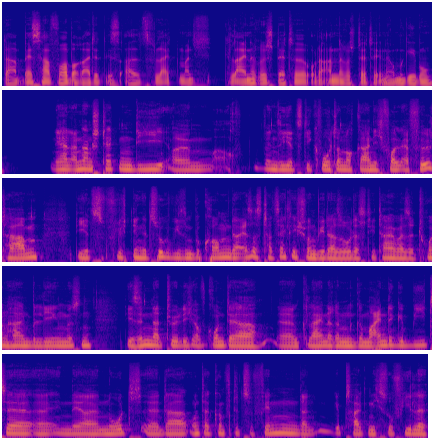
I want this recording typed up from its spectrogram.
da besser vorbereitet ist als vielleicht manch kleinere Städte oder andere Städte in der Umgebung? Ja, in anderen Städten, die, ähm, auch wenn sie jetzt die Quote noch gar nicht voll erfüllt haben, die jetzt Flüchtlinge zugewiesen bekommen, da ist es tatsächlich schon wieder so, dass die teilweise Turnhallen belegen müssen. Die sind natürlich aufgrund der äh, kleineren Gemeindegebiete äh, in der Not, äh, da Unterkünfte zu finden. Da gibt's halt nicht so viele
